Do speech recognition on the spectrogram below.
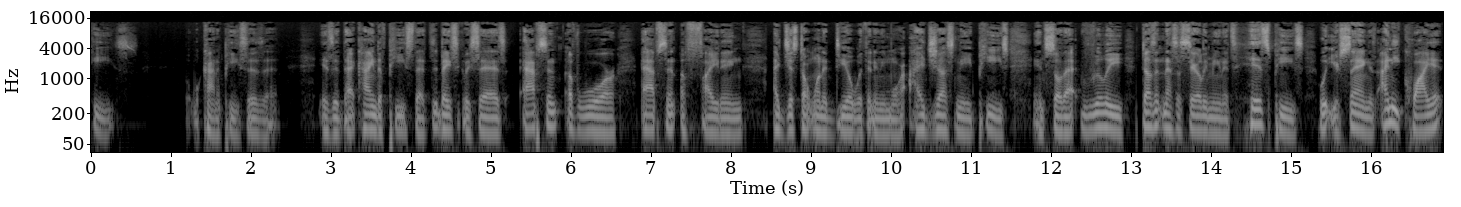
peace. But what kind of peace is it? Is it that kind of peace that basically says absent of war, absent of fighting, I just don't want to deal with it anymore. I just need peace. And so that really doesn't necessarily mean it's his peace. What you're saying is, I need quiet.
